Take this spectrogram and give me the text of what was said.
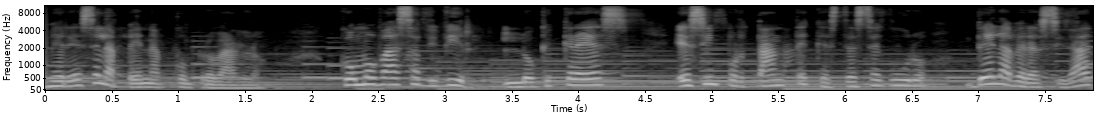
Merece la pena comprobarlo. ¿Cómo vas a vivir lo que crees? Es importante que estés seguro de la veracidad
